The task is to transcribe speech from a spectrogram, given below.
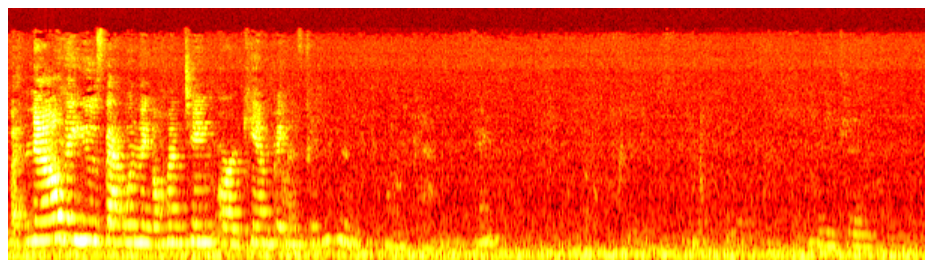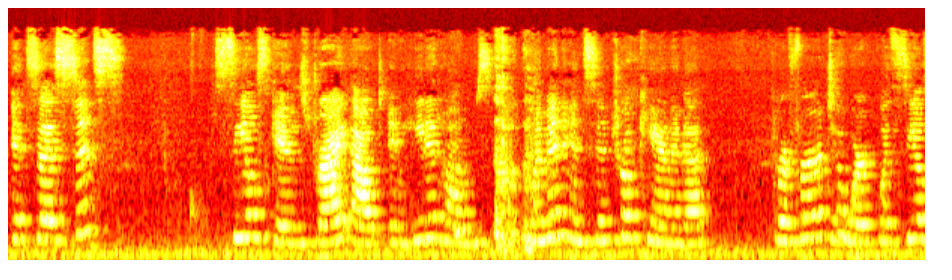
But now they use that when they go hunting or camping. It says since seal skins dry out in heated homes, women in central Canada prefer to work with seal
